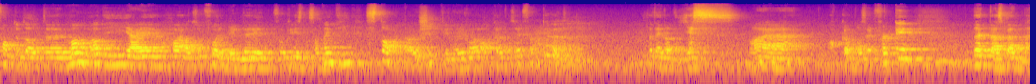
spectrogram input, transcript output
fant ut at mange av de jeg har hatt som forbilder innenfor kristen sammenheng, de starta jo skikkelig når de var akkurat passert 40. vet du. Så jeg tenkte at yes, nå er jeg akkurat passert 40. Dette er spennende.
